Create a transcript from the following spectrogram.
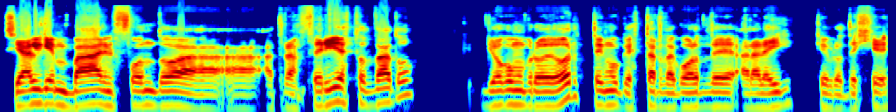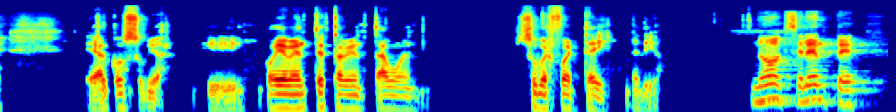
si alguien va en el fondo a, a transferir estos datos, yo como proveedor tengo que estar de acuerdo a la ley que protege eh, al consumidor y obviamente también estamos súper fuerte ahí metido. No, excelente.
